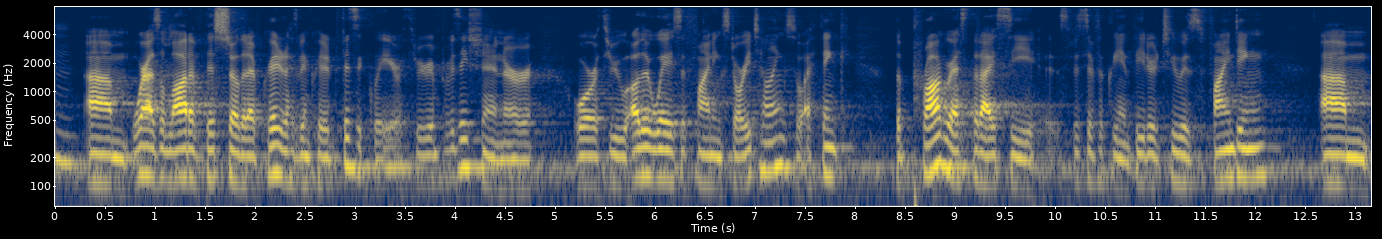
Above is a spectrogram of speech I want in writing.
Mm. Um, whereas a lot of this show that I've created has been created physically or through improvisation or or through other ways of finding storytelling. So I think the progress that I see specifically in theater too is finding. Um,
